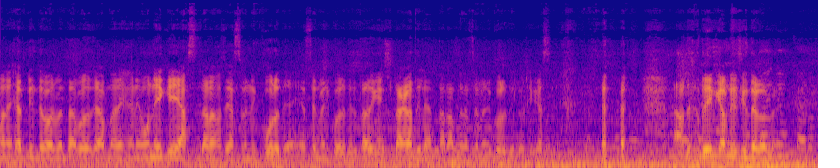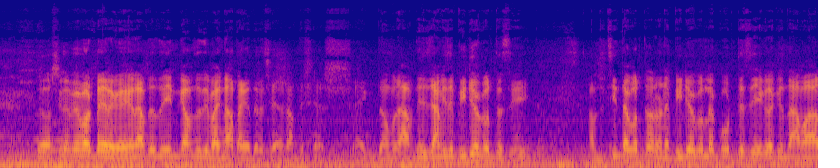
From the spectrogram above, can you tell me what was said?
মানে হেল্প নিতে পারবেন, তারপর হচ্ছে আপনার এখানে অনেকেই আছে যারা হচ্ছে অ্যাসাইনমেন্ট করে দেয়। অ্যাসাইনমেন্ট করে দিলে তাদেরকে কিছু টাকা দিলেন, তারা আপনার অ্যাসাইনমেন্ট করে দিল, ঠিক আছে? আপনি শুধু ইনকাম নিয়ে চিন্তা করবেন। তো ব্যাপারটা এরকম এখানে আপনাদের ইনকাম যদি ভাই না থাকে, তাহলে শেষ, আপনি শেষ। একদম মানে আপনি যে আমি যে ভিডিও করতেছি, আপনি চিন্তা করতে পারবেন ভিডিও করলে করতেছি, এগুলো কিন্তু আমার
